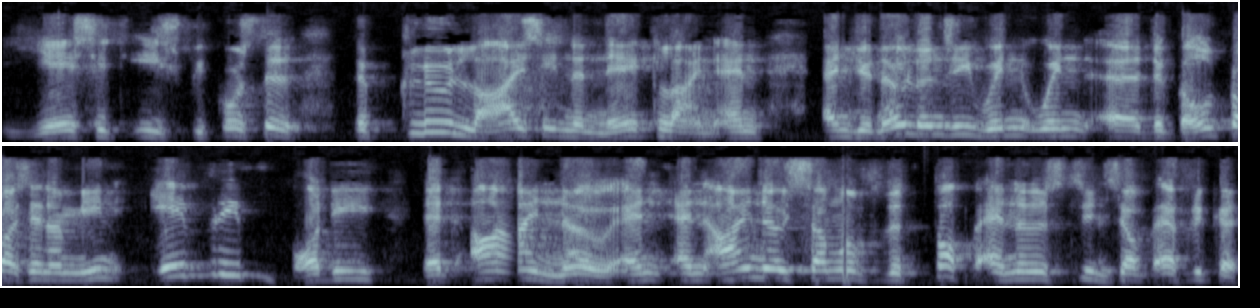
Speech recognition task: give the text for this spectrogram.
Yes, it is because the, the clue lies in the neckline. And and you know, Lindsay, when when uh, the gold price, and I mean everybody that I know, and and I know some of the top analysts in South Africa,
